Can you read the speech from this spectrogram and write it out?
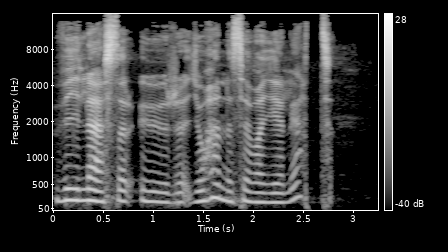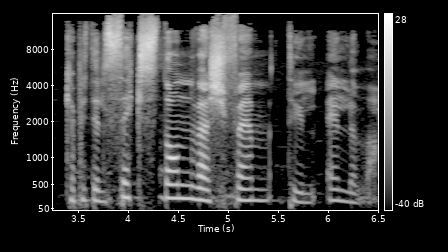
Vi läser ur Johannesevangeliet kapitel 16, vers 5 till 11.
